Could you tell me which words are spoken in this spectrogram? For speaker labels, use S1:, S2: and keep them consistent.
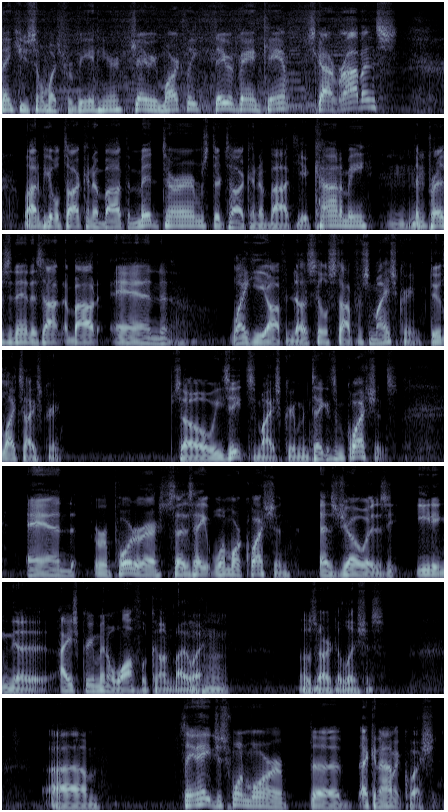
S1: Thank you so much for being here. Jamie Markley, David Van Camp, Scott Robbins. A lot of people talking about the midterms. They're talking about the economy.
S2: Mm-hmm.
S1: The president is out and about, and like he often does, he'll stop for some ice cream. Dude likes ice cream. So he's eating some ice cream and taking some questions. And a reporter says, Hey, one more question as Joe is eating the ice cream in a waffle cone, by the way.
S2: Mm-hmm.
S1: Those are delicious. Um, saying, Hey, just one more uh, economic question.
